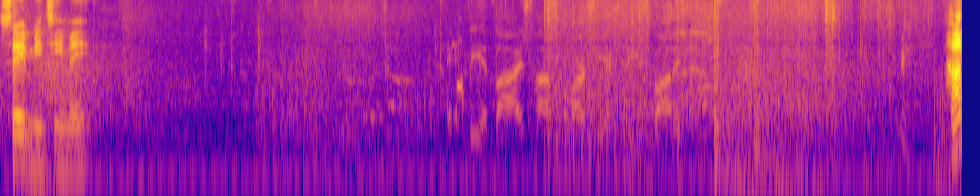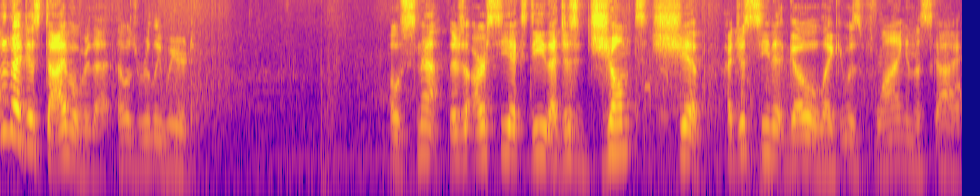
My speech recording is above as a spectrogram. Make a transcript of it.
Save me, teammate. How did I just dive over that? That was really weird. Oh snap, there's an RCXD that just jumped ship. I just seen it go like it was flying in the sky.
